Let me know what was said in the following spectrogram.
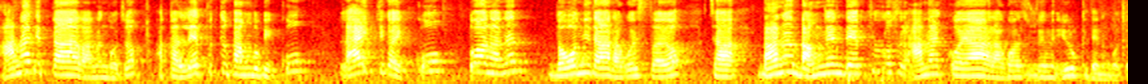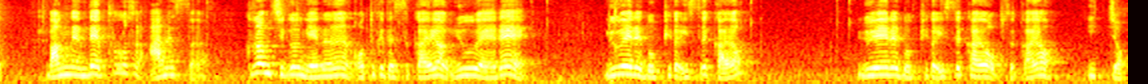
안 하겠다라는 거죠. 아까 레프트 방법이 있고 라이트가 있고 또 하나는 넌이다 라고 했어요. 자, 나는 막내인데 플롯을 안 할 거야 라고 해주면 이렇게 되는 거죠. 막내인데 플롯을 안 했어요. 그럼 지금 얘는 어떻게 됐을까요? UL에 UL의 높이가 있을까요? UL의 높이가 있을까요? 없을까요? 있죠.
